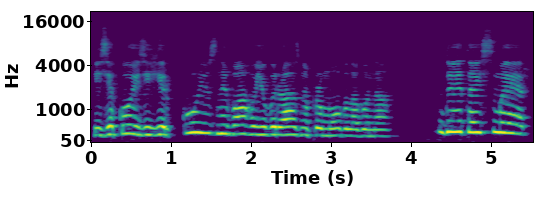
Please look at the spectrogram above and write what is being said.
і з якоюсь гіркою зневагою виразно промовила вона. Де та й смерть?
